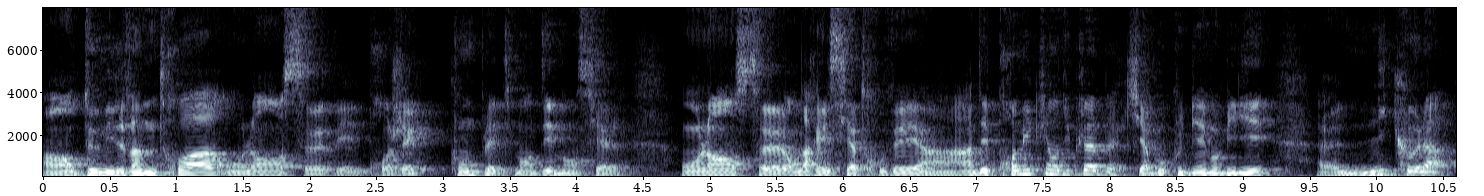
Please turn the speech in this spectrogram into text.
En 2023, on lance des projets complètement démentiels. On lance, euh, on a réussi à trouver un, des premiers clients du club qui a beaucoup de biens immobiliers, euh, Nicolas,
